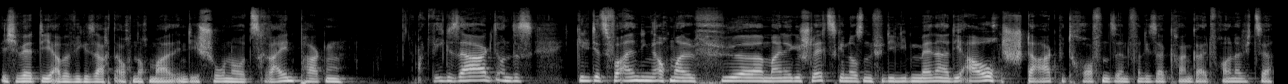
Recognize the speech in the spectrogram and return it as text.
Ich werde die aber wie gesagt auch nochmal in die Shownotes reinpacken. Und wie gesagt, und es gilt jetzt vor allen Dingen auch mal für meine Geschlechtsgenossen, für die lieben Männer, die auch stark betroffen sind von dieser Krankheit. Frauen habe ich es ja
